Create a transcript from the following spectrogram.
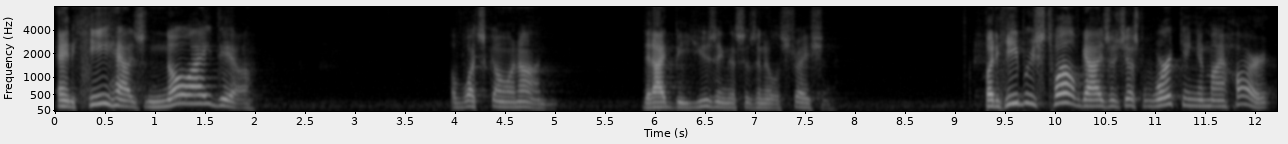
And he has no idea of what's going on that I'd be using this as an illustration. But Hebrews 12, guys, is just working in my heart.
